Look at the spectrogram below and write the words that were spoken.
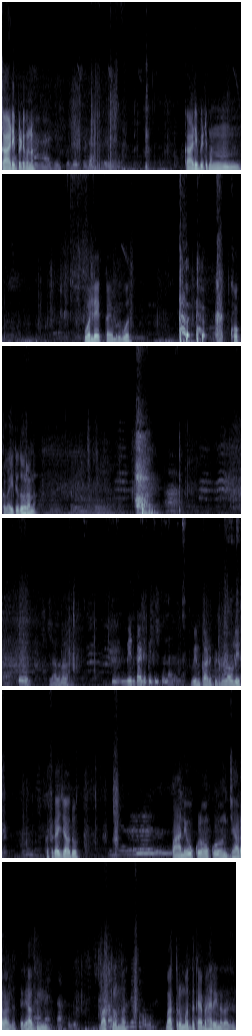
काडीपिटी पण काडीपिटी पण वले काय बघ वर. खोकला इथे धोरानं. लागला का बीज काढे पेटीचं लागला विण लावलीस? कसं काय जादू? पाणी उकळून उकळून झाड झालं तरी अजून बाथरूम बाथरूम मधनं काय बाहेर येणार अजून?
